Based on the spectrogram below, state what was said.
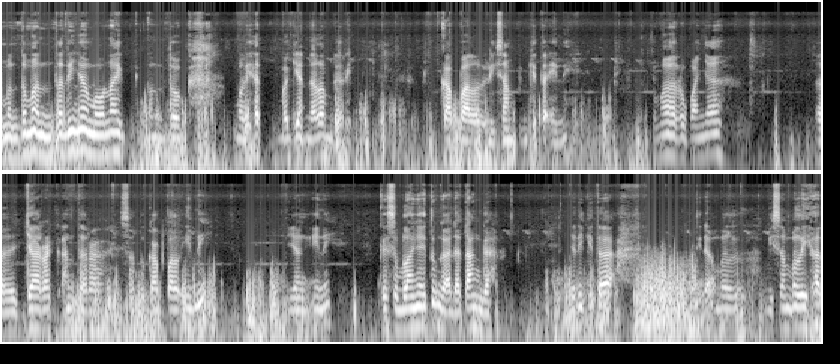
teman-teman tadinya mau naik untuk melihat bagian dalam dari kapal di samping kita ini. Cuma rupanya eh, jarak antara satu kapal ini yang ini ke sebelahnya itu nggak ada tangga. Jadi kita tidak mel bisa melihat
